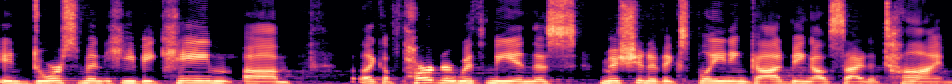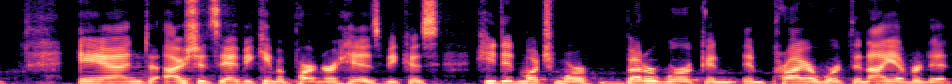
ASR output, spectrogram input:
endorsement. He became um, like a partner with me in this mission of explaining God being outside of time. And I should say I became a partner of his because he did much more better work and, and prior work than I ever did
